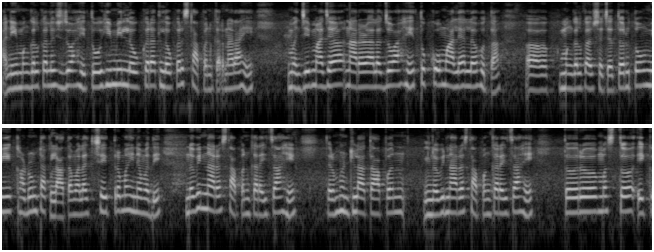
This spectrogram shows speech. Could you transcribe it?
आणि मंगल कलश जो आहे तोही मी लवकरात लवकर स्थापन करणार आहे. म्हणजे माझ्या नारळाला जो आहे तो कोम आलेला होता मंगल कलशाच्या. तर तो मी काढून टाकला. आता मला चैत्र महिन्यामध्ये नवीन नारळ स्थापन करायचा आहे. तर म्हटलं आता आपण नवीन नारळ स्थापन करायचा आहे. तर मस्त एक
